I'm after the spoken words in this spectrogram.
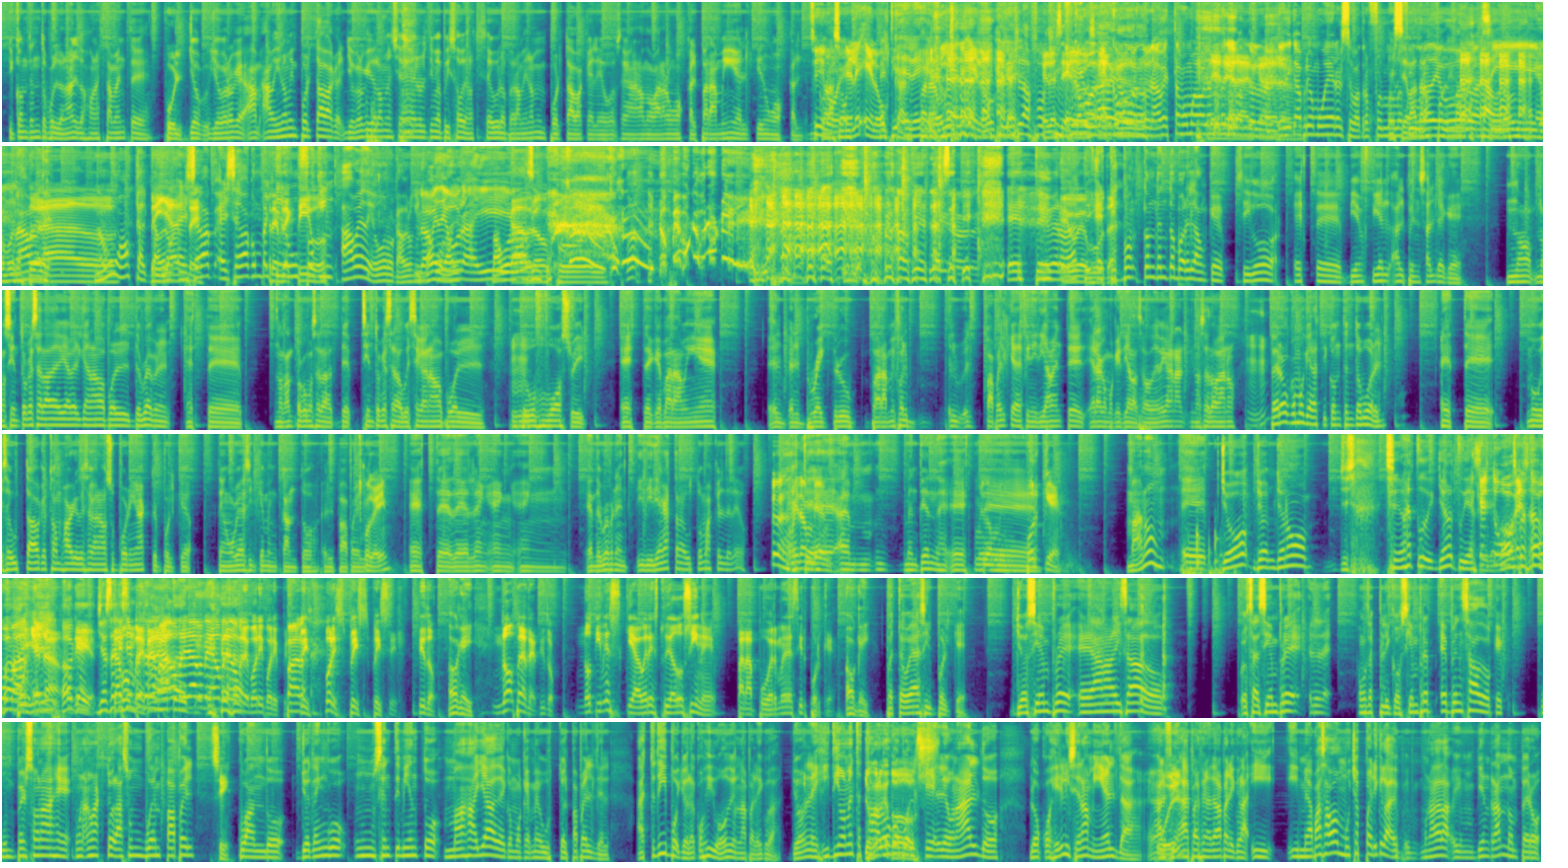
Estoy contento por Leonardo, honestamente. Full. Yo, yo creo que a, a mí no me importaba, que, yo creo que yo lo mencioné en el último episodio, no estoy seguro, pero a mí no me importaba que Leo se ganara o no ganara un Oscar. Para mí, él tiene un Oscar. En mi sí, no, corazón, él es el Oscar. él es- Para él mí es- él es el Oscar. él es la es el Es como, Oscar, es como cabrón. cuando una vez estábamos hablando de que cuando Leonardo. DiCaprio muera, él se va a transformar en una se va a figura de oro transformar, así. como una ave. No un Oscar, cabrón. Él se, va, él se va a convertir Reflectivo. en un fucking ave de oro, cabrón. Una ave de oro ahí. Va a volar así. Cabrón. Una mierda así. Este, pero no, estoy, contento por él, aunque sigo este, bien fiel al pensar de que no, no siento que se la debía haber ganado por The Revenant. Este, no tanto como se la. de- siento que se la hubiese ganado por The. Wolf of Wall Street. Este, que para mí es el, el breakthrough. Para mí fue el, el- el papel que definitivamente era como que diablo, se lo debe ganar y no se lo ganó. Pero como quiera, estoy contento por él. Este, me hubiese gustado que Tom Hardy hubiese ganado Supporting Actor porque tengo que decir que me encantó el papel Ok. este, de él en, en, en, en The Revenant. Y diría que hasta me gustó más que el de Leo. A mí Este, también. em, ¿Me entiendes? mí también. Este, ¿Por qué? Mano, eh, yo, yo, yo no... Yo, yo no estudié, yo no estudié Es que él tuvo- él tuvo ahí. Puñeta. Ok, yo sé que siempre espera, esto hombre, hombre, hombre, hombre, Boris, Boris, please, Boris, please, please, please. Tito, Ok, no, espérate, Tito. No tienes que haber estudiado cine para poderme decir por qué. Ok, pues te voy a decir por qué. Yo siempre he analizado, o sea, siempre, ¿cómo te explico? Siempre he pensado que un personaje, un, un actor hace un buen papel Sí. cuando yo tengo un sentimiento más allá de como que me gustó el papel de él. A este tipo yo le cogí odio en la película. Yo legítimamente estaba loco porque Leonardo lo cogiera y le hiciera mierda al, fin- final de la película. Y, y me ha pasado en muchas películas, eh, una de las, eh, bien random, pero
